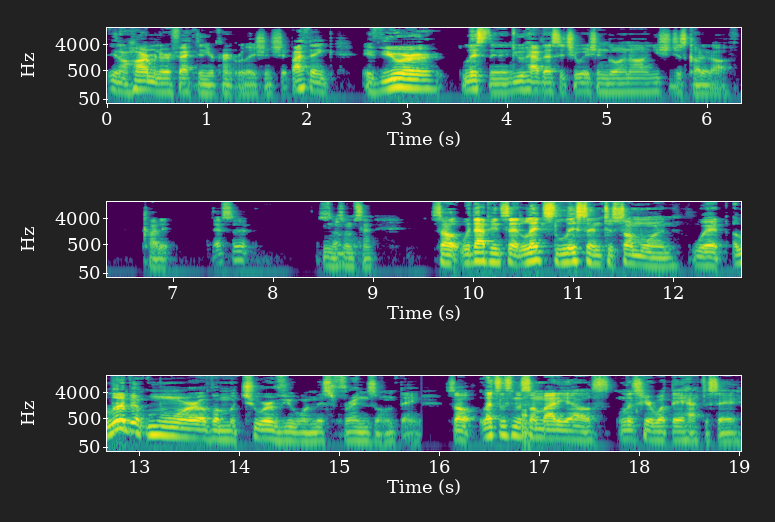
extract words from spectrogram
you know harming or affecting your current relationship. I think if you're listening and you have that situation going on, you should just cut it off. Cut it. That's it. You know what I'm saying? So, with that being said, let's listen to someone with a little bit more of a mature view on this friend zone thing. So, let's listen to somebody else. Let's hear what they have to say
